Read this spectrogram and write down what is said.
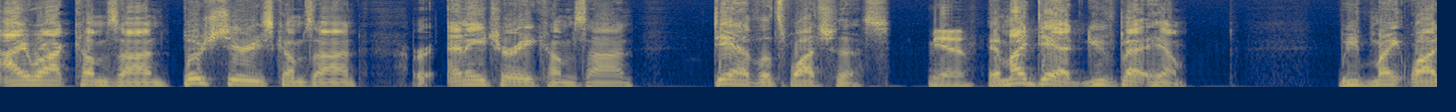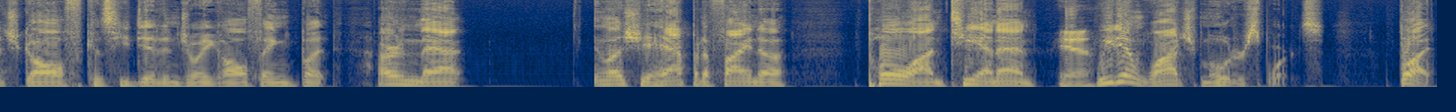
IROC comes on, Busch Series comes on, or NHRA comes on. Dad, let's watch this. Yeah, And my dad, you've met him. We might watch golf because he did enjoy golfing, but other than that, unless you happen to find a pull on TNN, yeah. we didn't watch motorsports. But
